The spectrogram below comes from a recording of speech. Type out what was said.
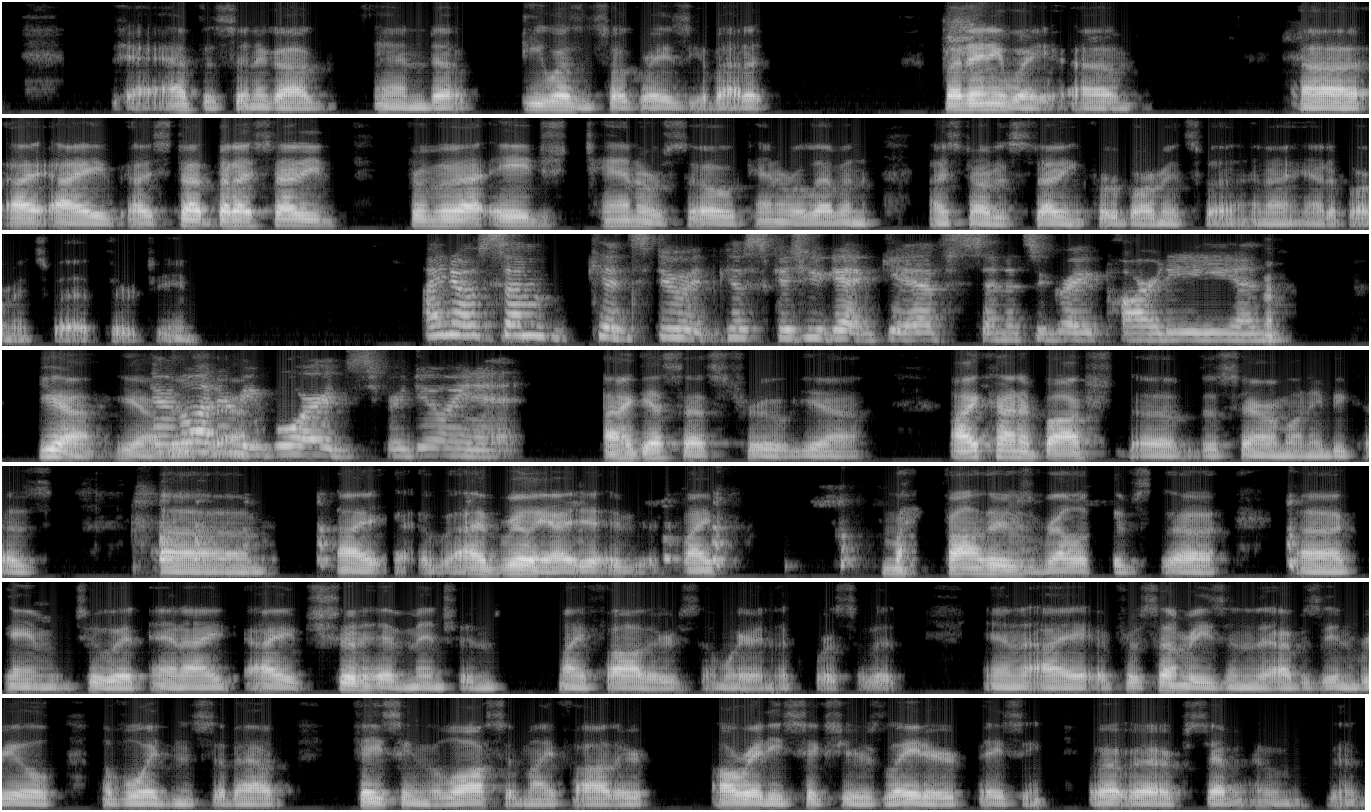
at the synagogue, and uh, he wasn't so crazy about it. But anyway, um, uh, I I, I stud, but I studied from about age 10 or so, 10 or 11, I started studying for bar mitzvah, and I had a bar mitzvah at 13. I know some kids do it just because you get gifts and it's a great party and yeah, yeah. There are a lot of rewards for doing it. I guess that's true. Yeah, I kind of botched uh, the ceremony because um, I, I really, I, my my father's relatives uh, uh, came to it, and I I should have mentioned my father somewhere in the course of it and I, for some reason, I was in real avoidance about facing the loss of my father. Already six years later, facing or, or seven, uh,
